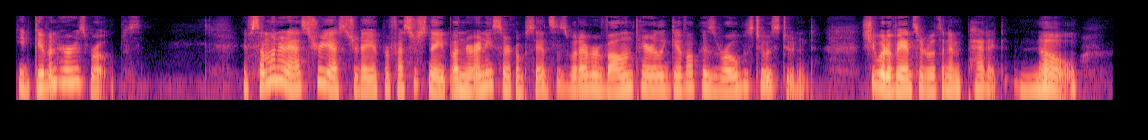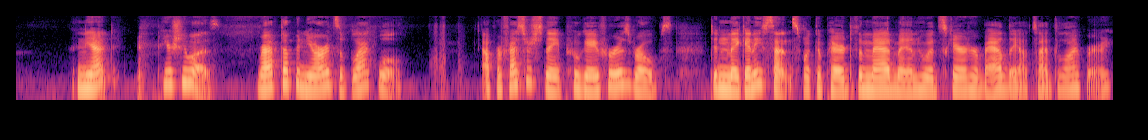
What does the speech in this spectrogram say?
He'd given her his robes. If someone had asked her yesterday if Professor Snape, under any circumstances, would ever voluntarily give up his robes to a student, she would have answered with an emphatic no. And yet, here she was, wrapped up in yards of black wool. A Professor Snape who gave her his robes, didn't make any sense when compared to the madman who had scared her badly outside the library.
